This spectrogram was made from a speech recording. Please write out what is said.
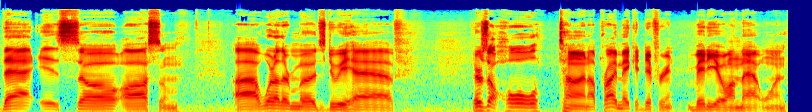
that is so awesome. Uh, what other modes do we have? There's a whole ton. I'll probably make a different video on that one.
